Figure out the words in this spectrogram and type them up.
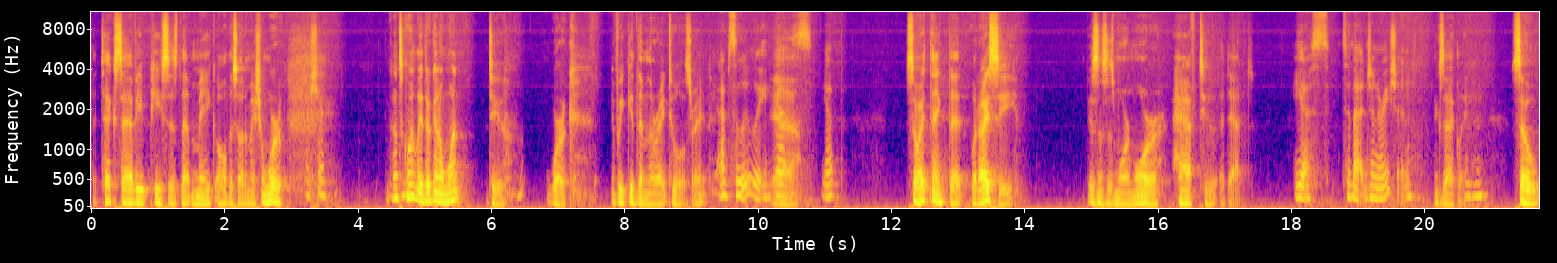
the tech savvy pieces that make all this automation work. For sure. Consequently, they're going to want to work if we give them the right tools, right? Absolutely. Yeah. Yes. Yep. So I think that what I see, businesses more and more have to adapt. Yes, to that generation. Exactly. Mm-hmm. So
